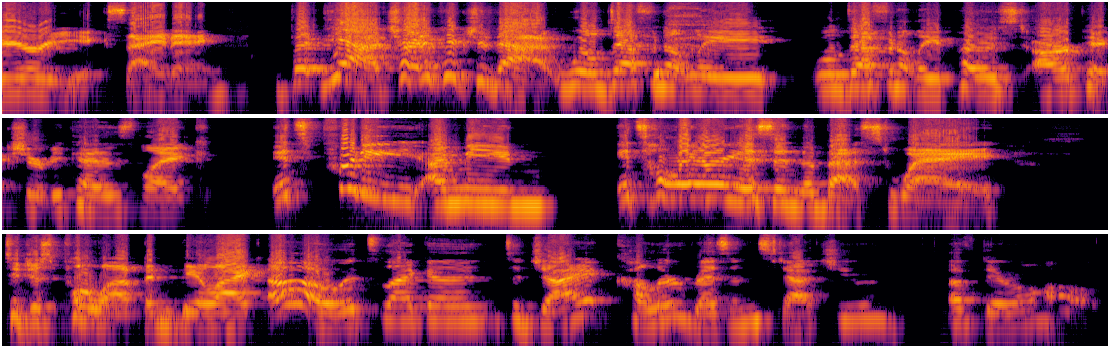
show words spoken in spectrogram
Very exciting. But yeah, try to picture that. We'll definitely we'll definitely post our picture because like it's pretty. I mean, it's hilarious in the best way to just pull up and be like, oh, it's like a it's a giant color resin statue of Daryl Hall.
